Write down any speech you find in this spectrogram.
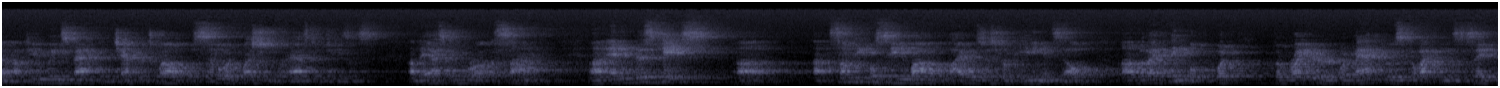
a few weeks back in chapter 12, a similar questions were asked of Jesus. Uh, they asked him for a, sign. Uh, and in this case, uh, some people see, wow, the Bible is just repeating itself. Uh, but I think what, what, the writer, what Matthew is collecting is to say,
